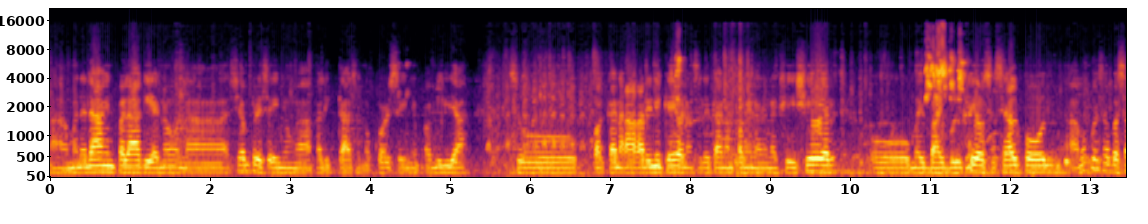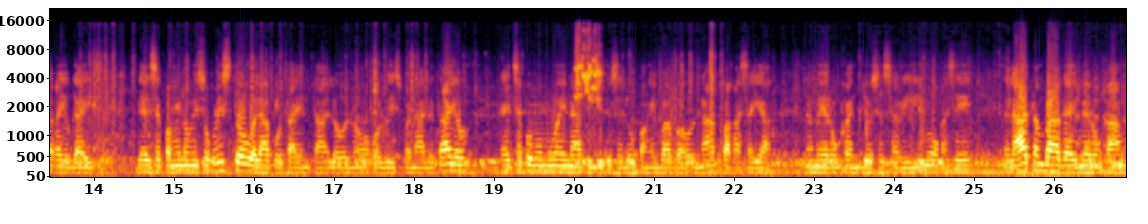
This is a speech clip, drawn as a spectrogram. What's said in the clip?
ah, manalangin palagi ano na siyempre sa inyong ah, kaligtasan of course sa inyong pamilya so pagka nakakarinig kayo ng salita ng Panginoon na nag-share o may Bible kayo sa cellphone ah, magbasa-basa kayo guys dahil sa Panginoong Heso Kristo, wala po tayong talo, no? Always panalo tayo. Kahit sa pamumuhay natin dito sa lupang ibabaw, napakasaya na meron kang Diyos sa sarili mo kasi sa lahat ng bagay meron kang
